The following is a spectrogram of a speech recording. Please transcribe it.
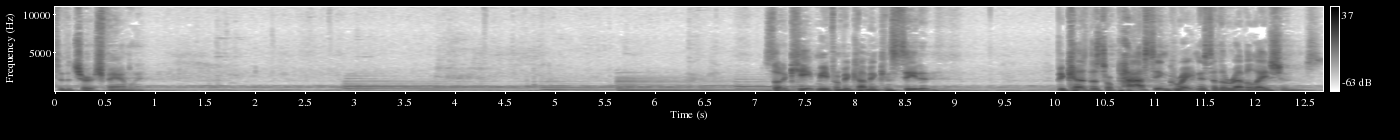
to the church family. So, to keep me from becoming conceited, because the surpassing greatness of the revelations.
